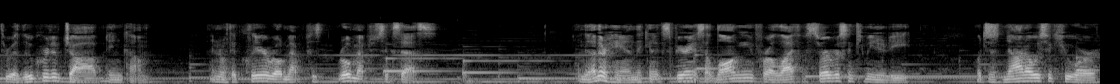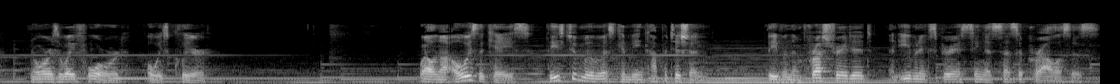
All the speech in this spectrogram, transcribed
through a lucrative job and income, and with a clear roadmap, roadmap to success. On the other hand, they can experience a longing for a life of service and community, which is not always secure, nor is the way forward always clear. While not always the case, these two movements can be in competition, leaving them frustrated and even experiencing a sense of paralysis.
